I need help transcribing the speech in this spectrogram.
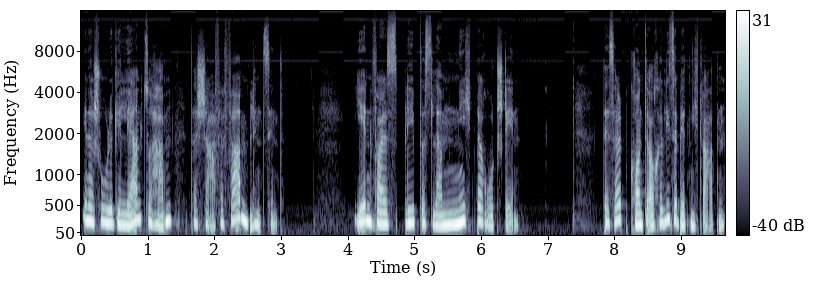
in der Schule gelernt zu haben, dass Schafe farbenblind sind. Jedenfalls blieb das Lamm nicht bei Rot stehen. Deshalb konnte auch Elisabeth nicht warten.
